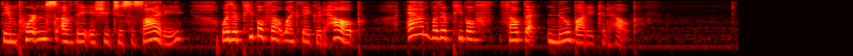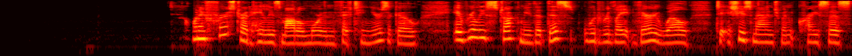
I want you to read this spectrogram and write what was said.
the importance of the issue to society, whether people felt like they could help, and whether people felt that nobody could help. When I first read Haley's model more than 15 years ago, it really struck me that this would relate very well to issues management, crisis,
